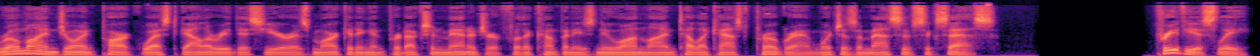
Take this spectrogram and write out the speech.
Romine joined Park West Gallery this year as marketing and production manager for the company's new online telecast program, which is a massive success. Previously,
